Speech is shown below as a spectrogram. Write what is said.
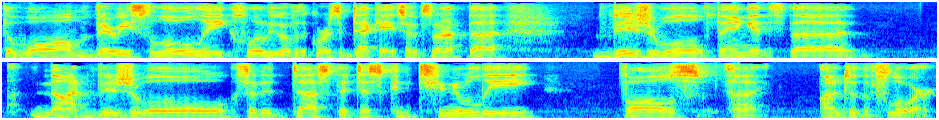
the wall very slowly, clearly over the course of decades. So it's not the visual thing, it's the not visual sort of dust that just continually falls uh, onto the floor.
